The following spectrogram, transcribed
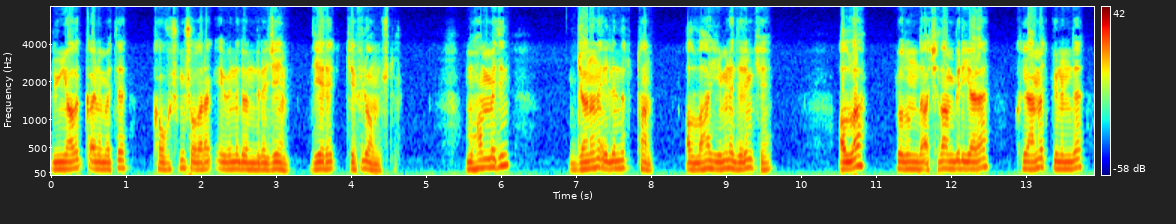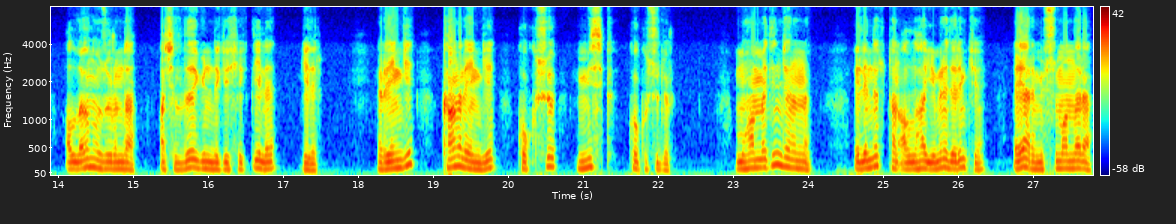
dünyalık ganimete kavuşmuş olarak evine döndüreceğim diyerek kefil olmuştur. Muhammed'in canını elinde tutan Allah'a yemin ederim ki Allah yolunda açılan bir yara kıyamet gününde Allah'ın huzurunda açıldığı gündeki şekliyle gelir. Rengi kan rengi, kokusu misk kokusudur. Muhammed'in canını elinde tutan Allah'a yemin ederim ki eğer Müslümanlara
